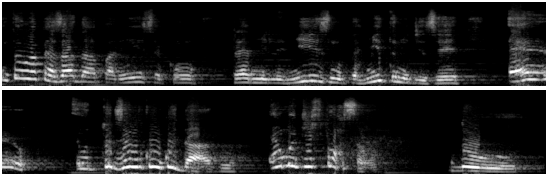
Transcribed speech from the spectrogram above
Então, apesar da aparência com pré-milenismo, permita-me dizer, é, eu estou dizendo com cuidado, é uma distorção do,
